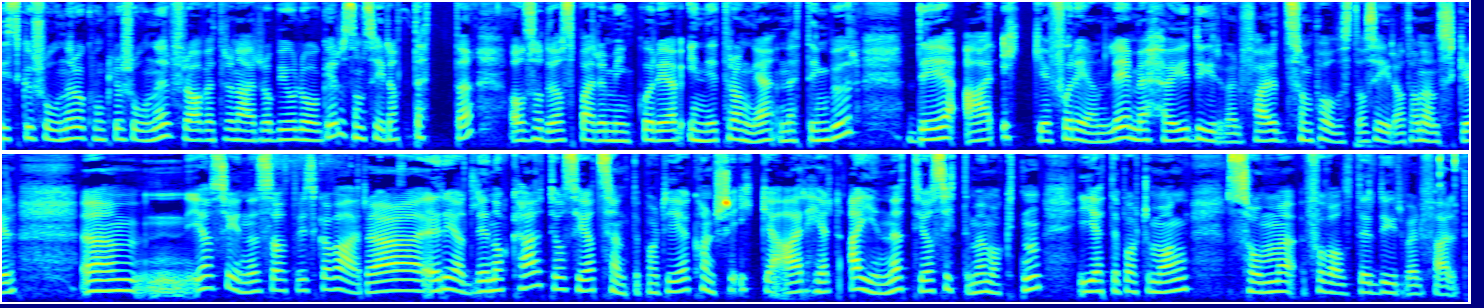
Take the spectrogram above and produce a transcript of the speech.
diskusjoner og konklusjoner fra veterinærer og biologer som sier at dette dette, altså det å sperre mink og rev inne i trange nettingbur, det er ikke forenlig med høy dyrevelferd, som Pålestad sier at han ønsker. Um, jeg synes at vi skal være redelige nok her til å si at Senterpartiet kanskje ikke er helt egnet til å sitte med makten i et departement som forvalter dyrevelferd.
